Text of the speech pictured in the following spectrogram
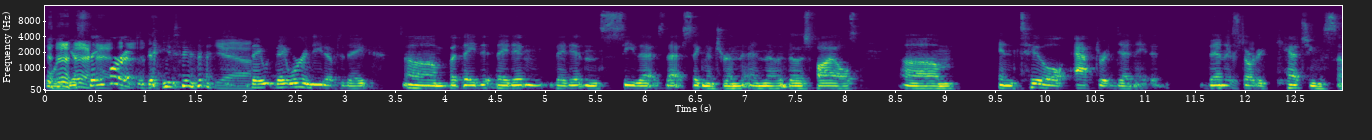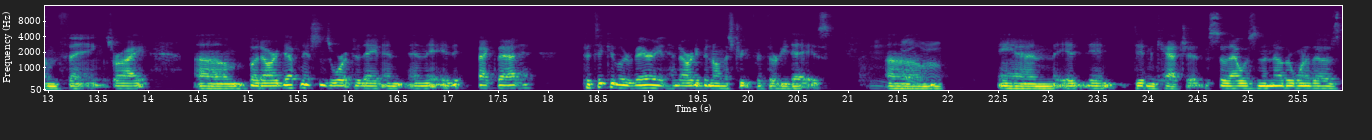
Well, yes, they were up to date. yeah, they they were indeed up to date, um, but they they didn't they didn't see that that signature in, in the, those files um, until after it detonated. Then it started catching some things, right? Um, but our definitions were up to date, and and it, in fact that particular variant had already been on the street for 30 days, Mm. um, and it, it didn't catch it. So that was another one of those.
